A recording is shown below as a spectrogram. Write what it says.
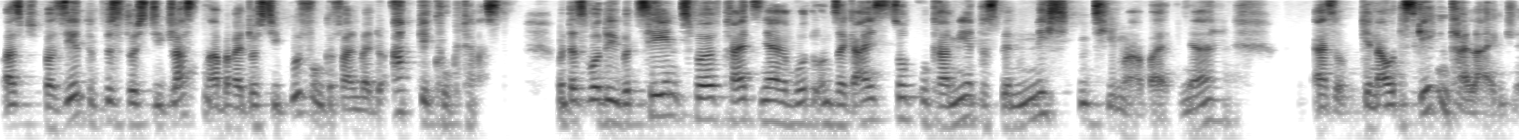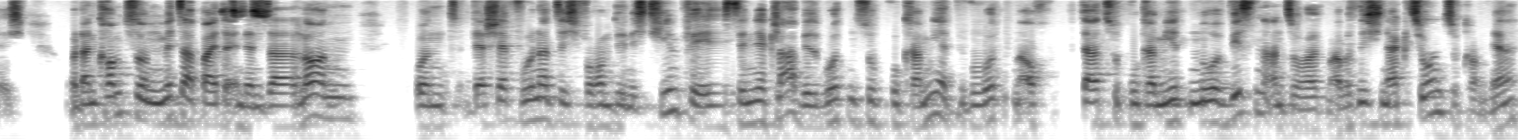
was passiert? Du bist durch die Klassenarbeit, durch die Prüfung gefallen, weil du abgeguckt hast. Und das wurde über 10, 12, 13 Jahre wurde unser Geist so programmiert, dass wir nicht im Team arbeiten. Ja? Also genau das Gegenteil eigentlich. Und dann kommt so ein Mitarbeiter in den Salon und der Chef wundert sich, warum die nicht teamfähig sind. Ja klar, wir wurden so programmiert. Wir wurden auch dazu programmiert, nur Wissen anzuhäufen, aber nicht in Aktion zu kommen. Ja?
